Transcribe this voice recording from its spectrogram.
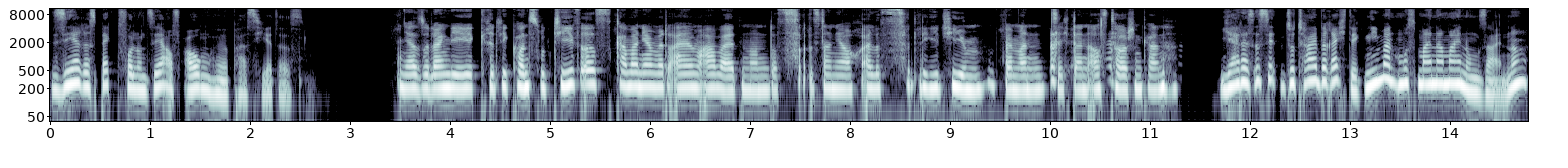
sehr respektvoll und sehr auf Augenhöhe passiert ist. Ja, solange die Kritik konstruktiv ist, kann man ja mit allem arbeiten und das ist dann ja auch alles legitim, wenn man sich dann austauschen kann. Ja, das ist ja total berechtigt. Niemand muss meiner Meinung sein, ne?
